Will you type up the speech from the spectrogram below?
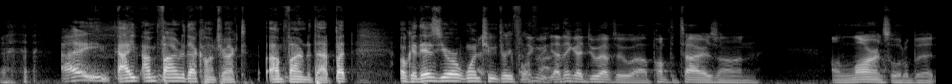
I, I I'm fine with that contract. I'm fine with that. But okay, there's your one, two, three, I four, think, five. we, I think I do have to uh, pump the tires on on Lawrence a little bit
